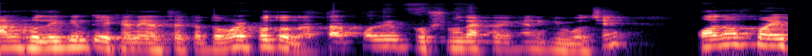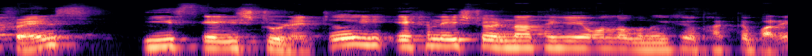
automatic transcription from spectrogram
আর হলে কিন্তু এখানে অ্যান্সারটা তোমার হতো না। তারপরের প্রশ্ন দেখো এখানে কি বলছে one of my friends is a student তো এখানে স্টুডেন্ট না থেকে অন্য কোনো কিছু থাকতে পারে।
